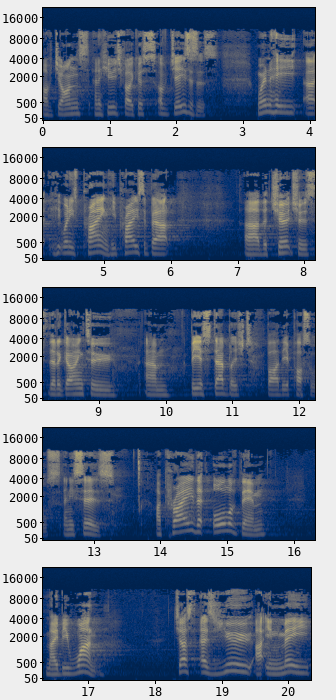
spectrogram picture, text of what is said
of John's and a huge focus of Jesus's. When, he, uh, he when he's praying, he prays about uh, the churches that are going to um, be established by the apostles. And he says, I pray that all of them may be one. Just as you are in me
